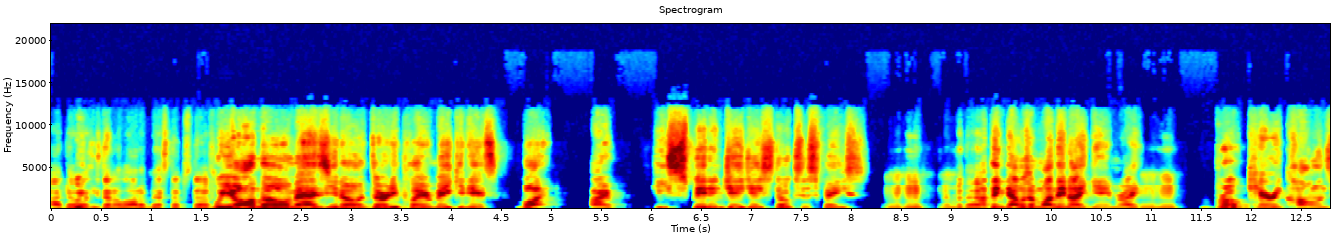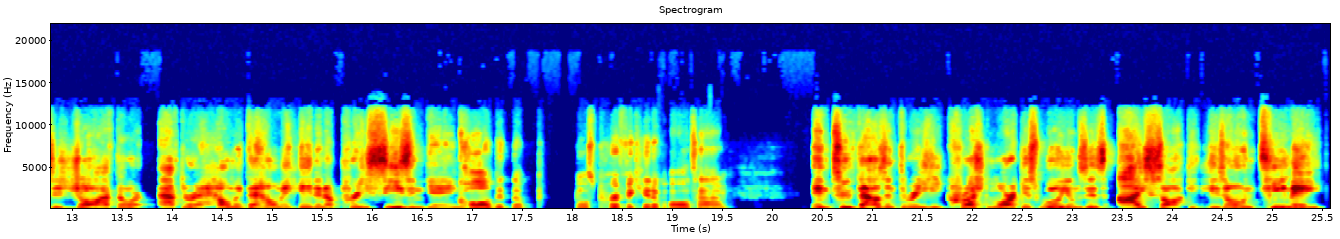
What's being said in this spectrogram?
I know We- he's done a lot of messed up stuff. we all know him as you know a dirty player making hits, but all right, he spit in JJ Stokes' face. mm-hmm. Remember that? I think that was a Monday night game, right? Mm-hmm. Broke Kerry Collins' jaw after after a helmet to helmet hit in a preseason game. Called it the most perfect hit of all time. In 2003, he crushed Marcus Williams' eye socket, his own teammate,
